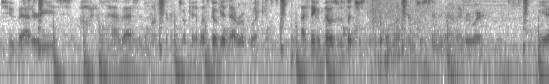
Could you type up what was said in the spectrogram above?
Two batteries. Oh, I don't have acid mushrooms. Okay, let's go get that real quick. I think those are the just a couple mushrooms just sitting around everywhere. Yeah.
